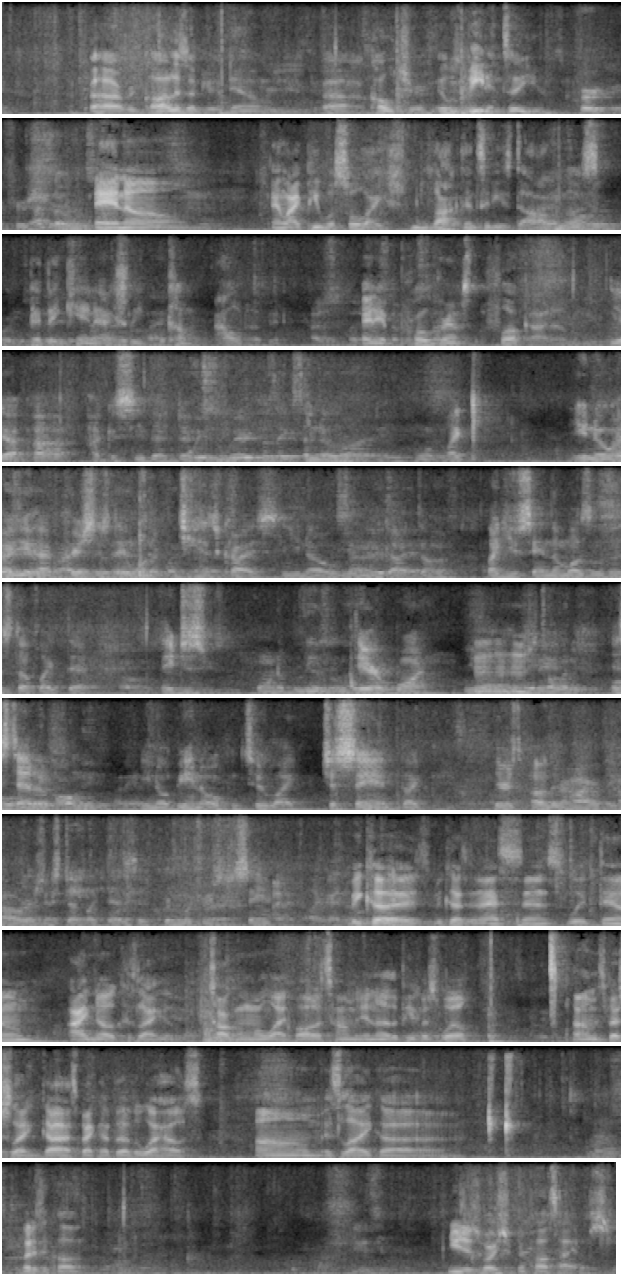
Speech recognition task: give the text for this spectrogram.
Uh, regardless of your damn uh, culture, it was beat into you. For for sure. And um, and like people are so like locked into these dogmas that they can't actually come out of it, and it programs the fuck out of them. Yeah, I, I can see that Which is definitely. weird because You know, like, you know how you have Christians, they want Jesus Christ. You know, you got the like you're saying the Muslims and stuff like that. They just want to believe that they're one. You know what I'm saying? Instead of you know being open to like just saying like there's other higher powers and stuff like that. Is that pretty much what you're saying? Because because in that sense with them, I know because like talking with my wife all the time and then other people as well, um, especially like guys back at the other White House, um, it's like uh, what is it called? You just worshiping false idols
